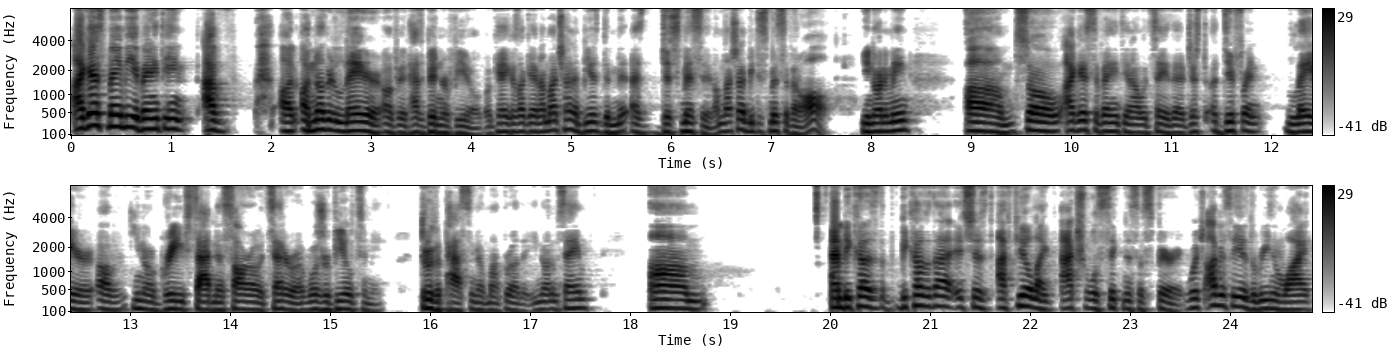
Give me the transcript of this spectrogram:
I guess maybe if anything, I've another layer of it has been revealed. Okay, because again, I'm not trying to be as, as dismissive. I'm not trying to be dismissive at all. You know what I mean? Um, so I guess if anything, I would say that just a different layer of you know grief, sadness, sorrow, etc., was revealed to me through the passing of my brother. You know what I'm saying? Um, and because because of that, it's just I feel like actual sickness of spirit, which obviously is the reason why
